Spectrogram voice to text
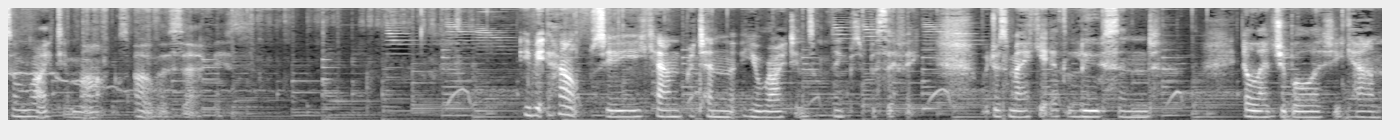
some writing marks over the surface. If it helps you, you can pretend that you're writing something specific, but just make it as loose and illegible as you can.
